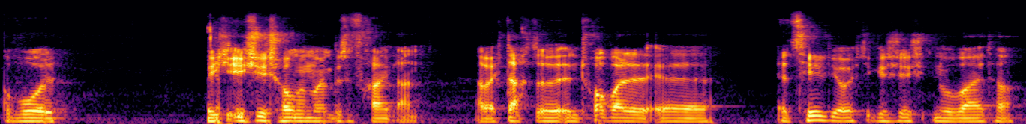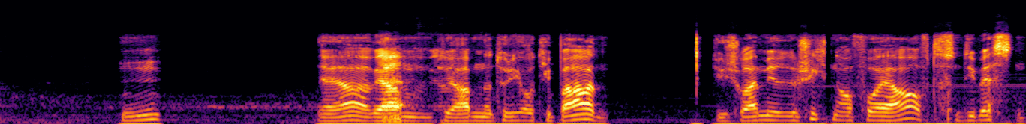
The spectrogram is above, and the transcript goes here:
Obwohl, ich, ich, ich schaue mir mal ein bisschen fragend an. Aber ich dachte, in Torwall äh, erzählt ihr euch die Geschichten nur weiter. Hm? Ja, ja, wir, Ja. Haben, wir haben natürlich auch die Baden. Die schreiben ihre Geschichten auch vorher auf, das sind die besten.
